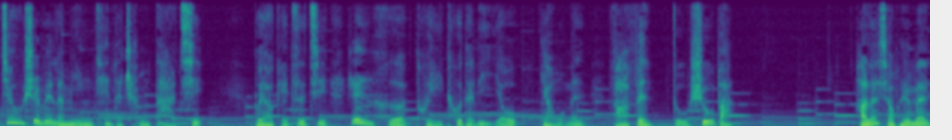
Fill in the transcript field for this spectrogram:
就是为了明天的成大器。不要给自己任何推脱的理由，让我们发奋读书吧。好了，小朋友们，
